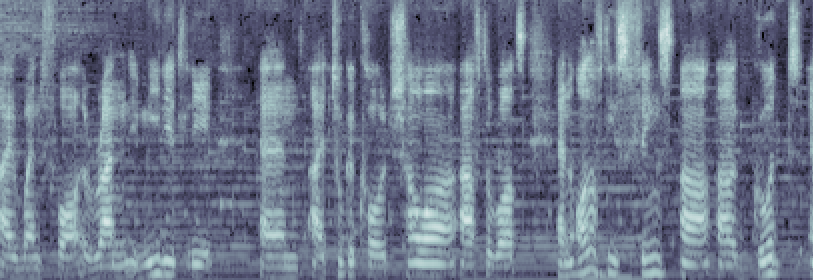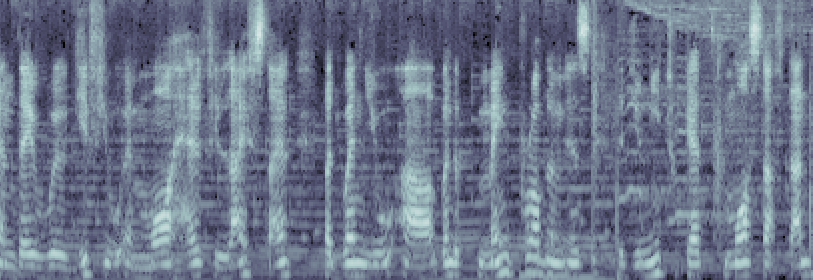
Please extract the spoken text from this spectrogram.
I went for a run immediately and I took a cold shower afterwards. And all of these things are, are good and they will give you a more healthy lifestyle. But when you are, when the main problem is that you need to get more stuff done,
